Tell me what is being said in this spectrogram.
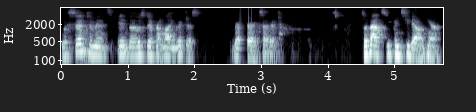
with sentiments in those different languages. Very, very excited. So that's, you can see down here.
